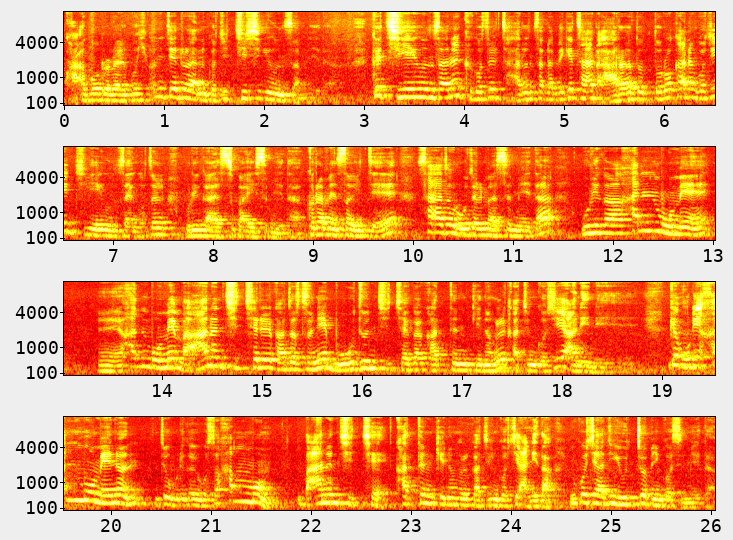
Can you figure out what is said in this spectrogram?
과거를 알고 현재를 아는 것이 지식의 은사입니다. 그 지혜의 은사는 그것을 다른 사람에게 잘 알아듣도록 하는 것이 지혜의 은사인 것을 우리가 알 수가 있습니다. 그러면서 이제 4절 5절 말씀입니다. 우리가 한 몸에 예, 한 몸에 많은 지체를 가졌으니 모든 지체가 같은 기능을 가진 것이 아니니 그러니까 우리 한 몸에는 이제 우리가 여기서 한 몸 많은 지체 같은 기능을 가진 것이 아니다. 이것이 아주 요점인 것입니다.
